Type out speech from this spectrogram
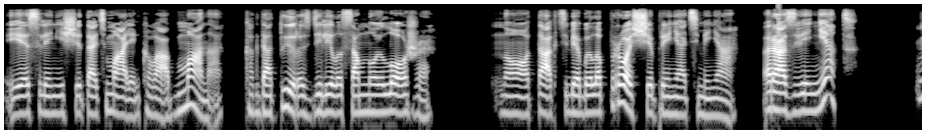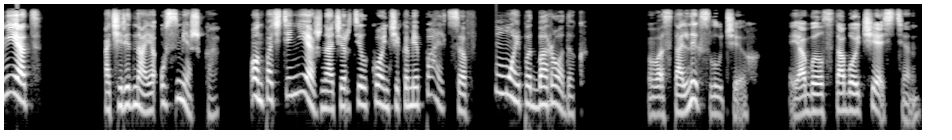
Если не считать маленького обмана, когда ты разделила со мной ложе. Но так тебе было проще принять меня. Разве нет? Нет! Очередная усмешка. Он почти нежно очертил кончиками пальцев мой подбородок. В остальных случаях я был с тобой честен.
